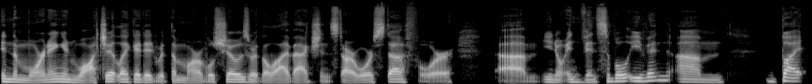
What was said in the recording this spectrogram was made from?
in the morning and watch it like i did with the marvel shows or the live action star wars stuff or um you know invincible even um but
